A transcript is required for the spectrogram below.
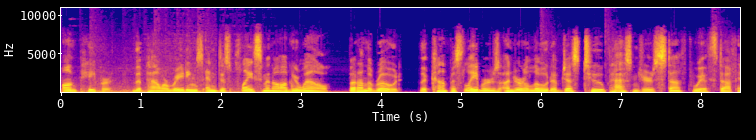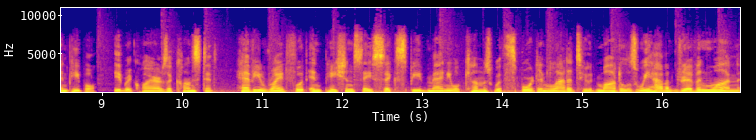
On paper, the power ratings and displacement augur well, but on the road, the Compass labors under a load of just two passengers stuffed with stuff and people. It requires a constant, heavy right foot and patience. A six-speed manual comes with Sport and Latitude models we haven't driven one,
